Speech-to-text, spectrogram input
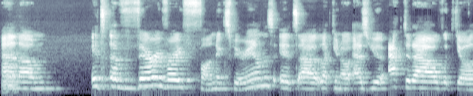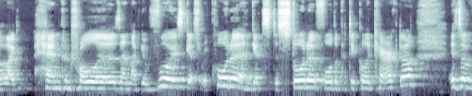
And um, it's a very very fun experience it's uh, like you know as you act it out with your like hand controllers and like your voice gets recorded and gets distorted for the particular character it's a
